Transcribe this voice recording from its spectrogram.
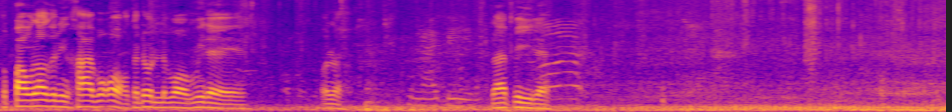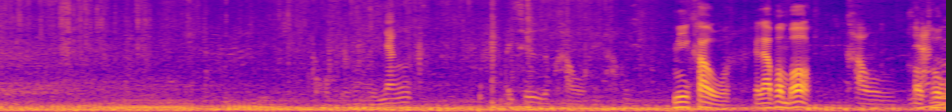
กระเป๋าเราตัวนี้คายบ่ออกแต่ดนแล้วบ่มีแต่เอาล่ะเป็นหลายปีแล้วหลายปีเลย ยังไปซื้อกับเขาให้เขา มีเข้าวให้แล้วพร้อมบ่เขาเข้าวทง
